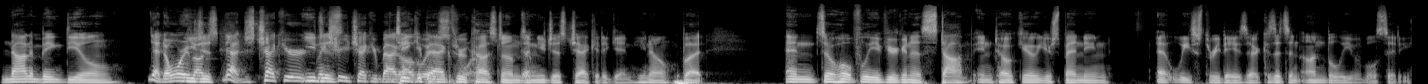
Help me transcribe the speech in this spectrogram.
not a big deal. Yeah, don't worry You about just- yeah. Just check your. you make just sure you check your bag. all Take the your bag through customs Yeah. and you just check it again. You know, but and so hopefully, if you're gonna stop in Tokyo, you're spending at least three days there because it's an unbelievable city.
